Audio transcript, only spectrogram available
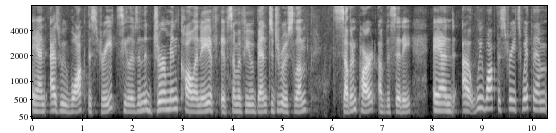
And as we walk the streets, he lives in the German colony, if, if some of you have been to Jerusalem, southern part of the city. And uh, we walk the streets with him,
